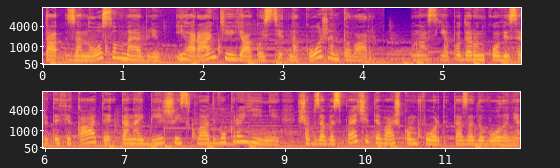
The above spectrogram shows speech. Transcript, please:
та заносом меблів і гарантію якості на кожен товар. У нас є подарункові сертифікати та найбільший склад в Україні, щоб забезпечити ваш комфорт та задоволення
